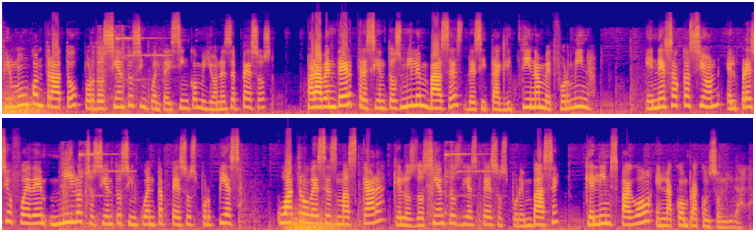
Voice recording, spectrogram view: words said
firmó un contrato por 255 millones de pesos para vender 300.000 envases de citagliptina metformina. En esa ocasión, el precio fue de 1.850 pesos por pieza, cuatro veces más cara que los 210 pesos por envase que el pagó en la compra consolidada.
